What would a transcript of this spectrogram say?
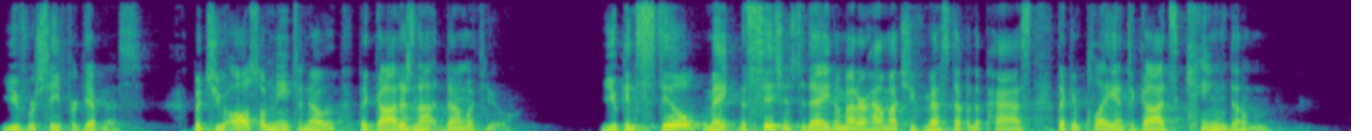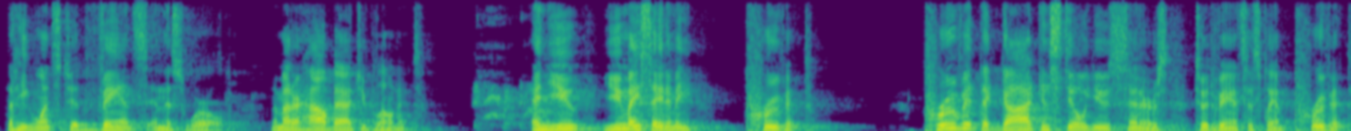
You've received forgiveness. But you also need to know that God is not done with you. You can still make decisions today, no matter how much you've messed up in the past, that can play into God's kingdom that He wants to advance in this world, no matter how bad you've blown it. And you, you may say to me, prove it. Prove it that God can still use sinners to advance his plan. Prove it.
